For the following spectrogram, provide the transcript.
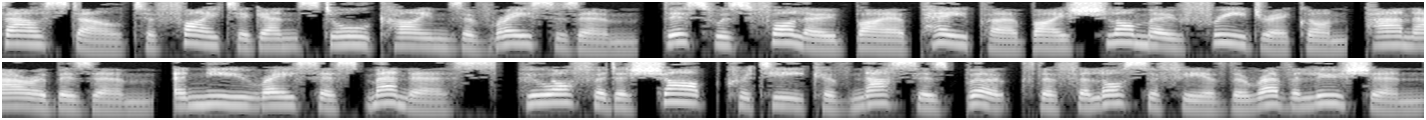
Soustelle to fight against all kinds of racism. This was followed by a paper by Shlomo Friedrich on Pan-Arabism, a new racist menace, who offered a sharp critique of Nasser's book The Philosophy of the Revolution,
